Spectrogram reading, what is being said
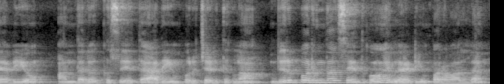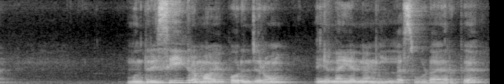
தேவையோ அந்த அளவுக்கு சேர்த்து அதையும் பொரிச்சு எடுத்துக்கலாம். விருப்பம் இருந்தால் சேர்த்துக்கோங்க இல்லாட்டியும் பரவாயில்ல. முந்திரி சீக்கிரமாகவே பொறிஞ்சிரும் ஏன்னா எண்ணெய் நல்ல சூடாக இருக்குது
